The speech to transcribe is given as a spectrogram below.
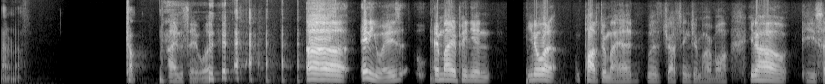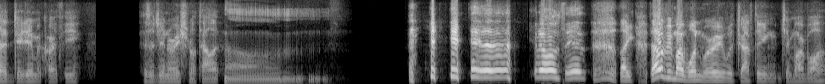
I don't know. Come. I didn't say what. uh, anyways, in my opinion, you know what popped through my head was drafting Jim Harbaugh. You know how he said JJ McCarthy is a generational talent. Um, you know what I'm saying? Like that would be my one worry with drafting Jim Harbaugh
